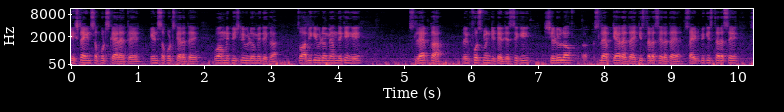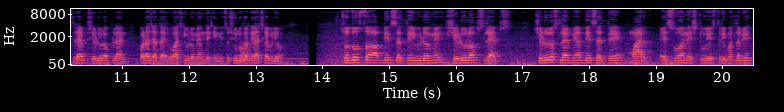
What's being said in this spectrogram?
एक्स्ट्रा इंड सपोर्ट्स क्या रहते हैं इंड सपोर्ट्स क्या रहता है, वो हमने पिछले वीडियो में देखा। तो अभी की वीडियो में हम देखेंगे स्लैब का रेनफोर्समेंट डिटेल जैसे कि शेड्यूल ऑफ़ स्लैब क्या रहता है, किस तरह से रहता है साइड पे किस तरह से स्लैब शेड्यूल ऑफ़ प्लान पढ़ा जाता है, वो आज की वीडियो में हम देखेंगे। सो शुरू करते हैं आज का वीडियो सो दोस्तों, आप देख सकते हैं वीडियो में schedule of slabs schedule of slab में आप देख सकते हैं mark S one S two S three मतलब ये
